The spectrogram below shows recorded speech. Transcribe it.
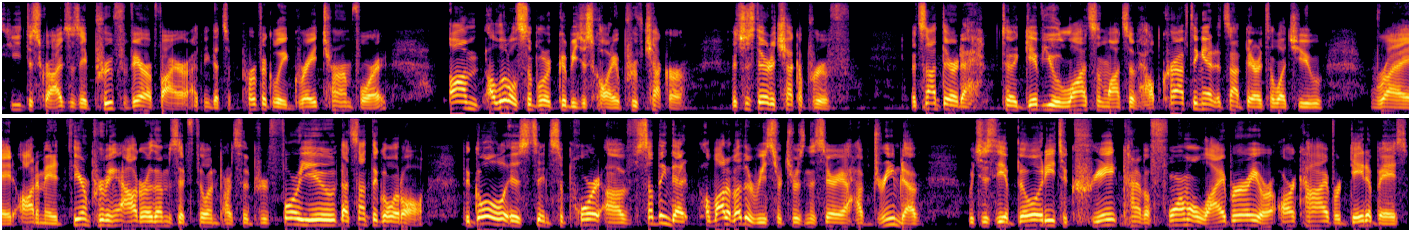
he describes as a proof verifier. I think that's a perfectly great term for it. Um, a little simpler could be just it a proof checker. It's just there to check a proof. It's not there to to give you lots and lots of help crafting it. It's not there to let you write automated theorem proving algorithms that fill in parts of the proof for you. That's not the goal at all. The goal is in support of something that a lot of other researchers in this area have dreamed of, which is the ability to create kind of a formal library or archive or database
